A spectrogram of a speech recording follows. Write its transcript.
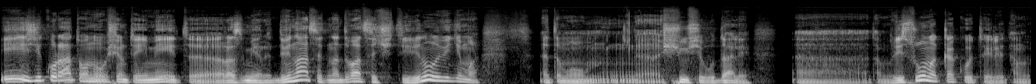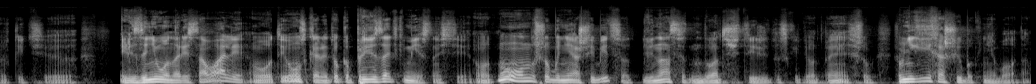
И Зиккурат, он, в общем-то, имеет э, размеры 12 на 24. Ну, видимо, этому э, Щусеву дали э, там, рисунок какой-то или там, сказать, или за него нарисовали, вот, и он сказали только привязать к местности. Вот. Ну, он, чтобы не ошибиться, 12 на 24, так сказать, вот, понимаете, чтобы, чтобы никаких ошибок не было там.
